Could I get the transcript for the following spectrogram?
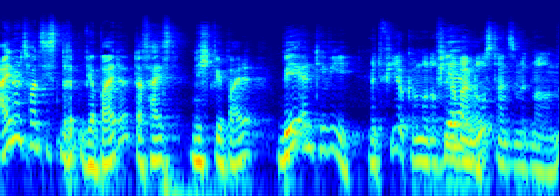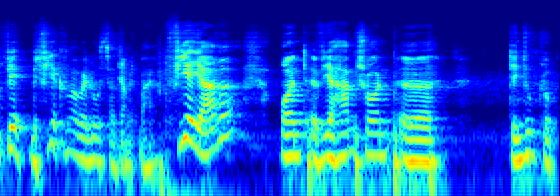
21.03. wir beide, das heißt nicht wir beide, BNTV. Mit vier können wir doch Vier wieder beim. Lostanzen mitmachen. Ne? Vier, mit vier können wir bei Lostanz mitmachen. Vier Jahre und äh, wir haben schon äh, den Jugendclub.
